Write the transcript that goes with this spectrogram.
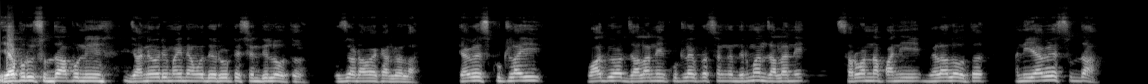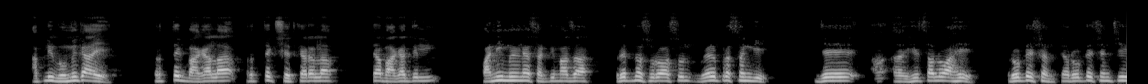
यापूर्वी सुद्धा आपण जानेवारी महिन्यामध्ये रोटेशन दिलं होतं उजव्या डाव्या कालव्याला. त्यावेळेस कुठलाही वादविवाद झाला नाही कुठलाही प्रसंग निर्माण झाला नाही. सर्वांना पाणी मिळालं होतं आणि यावेळेस सुद्धा आपली भूमिका आहे प्रत्येक भागाला प्रत्येक शेतकऱ्याला त्या भागातील पाणी मिळण्यासाठी माझा प्रयत्न सुरू असून वेळ प्रसंगी जे हे चालू आहे रोटेशन त्या रोटेशनची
